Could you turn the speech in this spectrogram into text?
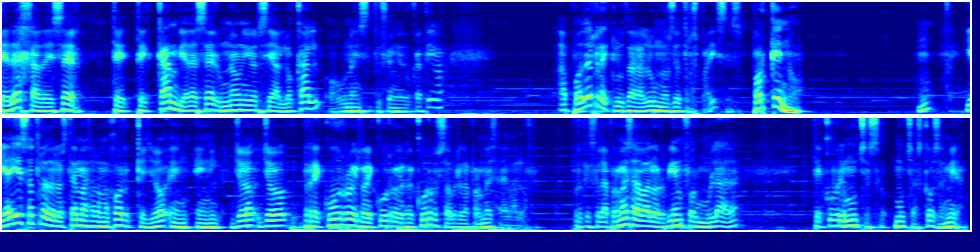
te deja de ser, te, te cambia de ser una universidad local o una institución educativa a poder reclutar alumnos de otros países. ¿Por qué no? Y ahí es otro de los temas a lo mejor que yo, en, yo, yo recurro y recurro y recurro sobre la promesa de valor. Porque si la promesa de valor bien formulada te cubre muchas, muchas cosas. Mira,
